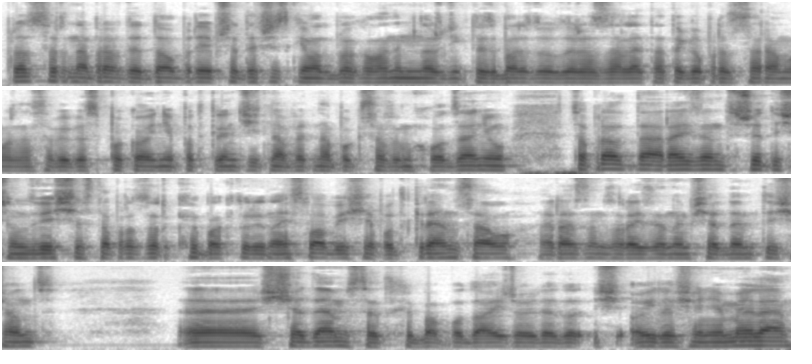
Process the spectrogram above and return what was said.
Procesor naprawdę dobry, przede wszystkim odblokowany mnożnik to jest bardzo duża zaleta tego procesora, można sobie go spokojnie podkręcić nawet na boksowym chłodzeniu. Co prawda Ryzen 3 1200 jest to procesor chyba, który najsłabiej się podkręcał, razem z Ryzenem 7000 700 chyba bodajże, o ile, o ile się nie mylę.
